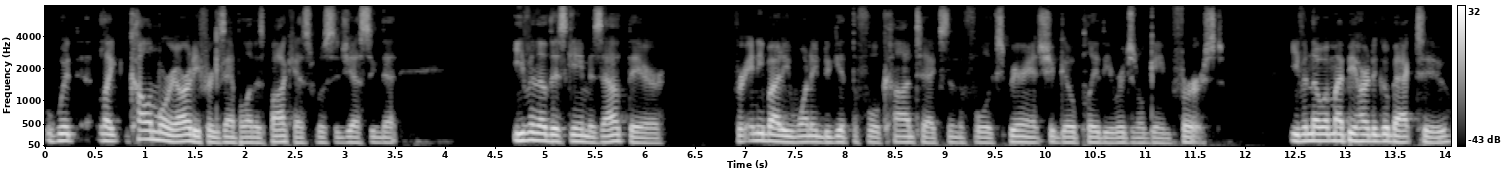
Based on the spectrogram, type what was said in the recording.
would like Colin Moriarty, for example, on his podcast was suggesting that even though this game is out there, for anybody wanting to get the full context and the full experience, should go play the original game first, even though it might be hard to go back to.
